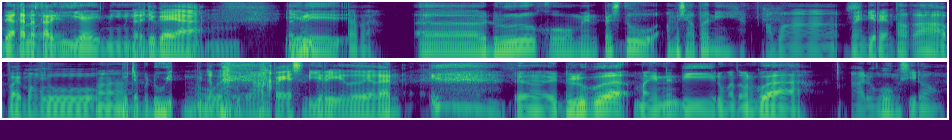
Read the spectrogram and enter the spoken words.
ada. Kan Oh, nostalgia ini. Bener juga ya. Hmm. Tapi Ini- apa? Eh dulu lu main PES tuh sama siapa nih? Sama main di rental kah? Apa emang lu Ah. bocah berduit punya Oh. punya PS sendiri itu ya kan? Eh, dulu gua mainnya di rumah teman gua. Aduh ngungsi dong.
